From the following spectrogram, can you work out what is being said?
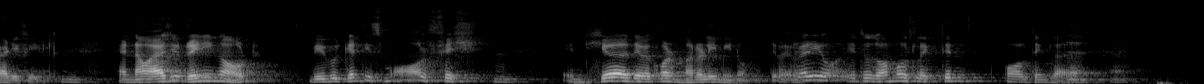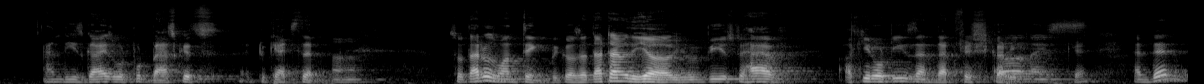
paddy field. Mm. And now, as you're draining out, we would get these small fish. Mm. In here, they were called marali mino. They were Okay. very, it was almost like thin, small things like Yeah. that. And these guys would put baskets to catch them. Uh-huh. So that was one thing because at that time of the year you, we used to have akki rotis and that fish curry. Oh, nice. Okay, and then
